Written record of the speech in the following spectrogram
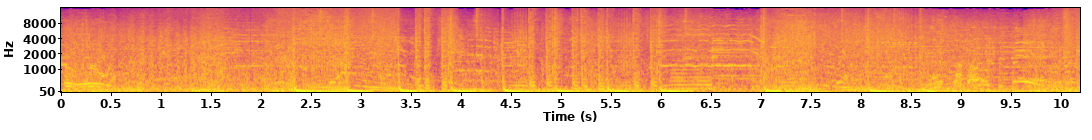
to ruin. Fragile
